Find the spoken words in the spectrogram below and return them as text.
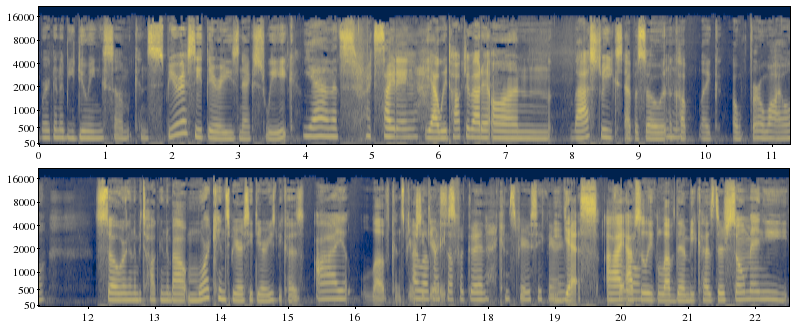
we're going to be doing some conspiracy theories next week. yeah, that's exciting. Yeah, we talked about it on last week's episode Mhm. a couple like oh, for a while. So we're going to be talking about more conspiracy theories because I love conspiracy theories. I love theories. myself a good conspiracy theory. Yes, I real. absolutely love them because there's so many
